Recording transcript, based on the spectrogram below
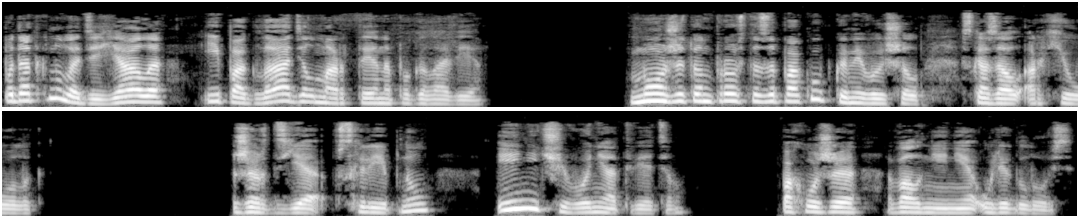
подоткнул одеяло и погладил Мартена по голове. «Может, он просто за покупками вышел», — сказал археолог. Жердье всхлипнул и ничего не ответил. Похоже, волнение улеглось.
